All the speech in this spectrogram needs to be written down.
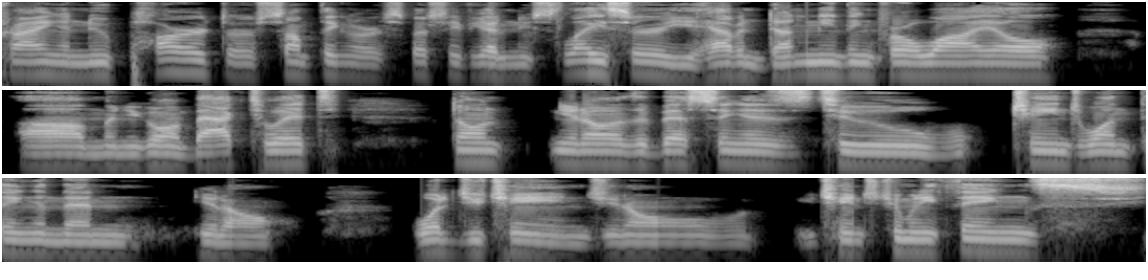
trying a new part or something, or especially if you got a new slicer, you haven't done anything for a while, um, and you're going back to it. Don't you know? The best thing is to change one thing and then you know what did you change? You know, you change too many things,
